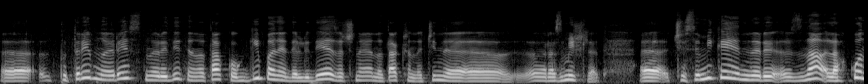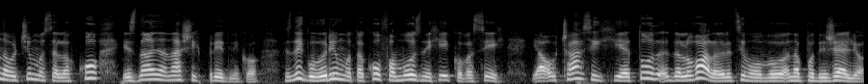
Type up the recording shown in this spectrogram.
Eh, potrebno je res narediti na tako gibanje, da ljudje začnejo na takšen način eh, razmišljati. Eh, če se mi kaj zna, lahko naučimo, se lahko iz znanja naših prednikov. Zdaj govorimo o tako famoznih ekovaseh. Ja, včasih je to delovalo, recimo v, na podeželju.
